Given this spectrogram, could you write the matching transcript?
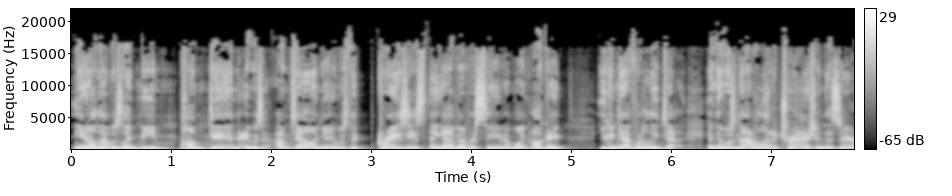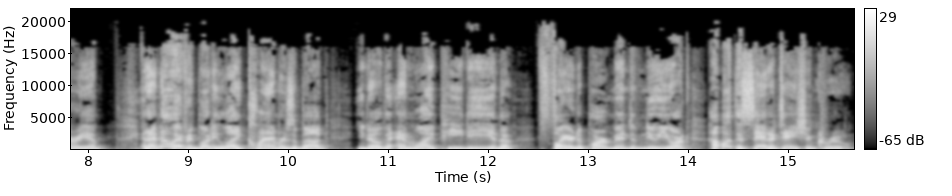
you know, that was like being pumped in. It was, I'm telling you, it was the craziest thing I've ever seen. I'm like, okay, you can definitely tell. And there was not a lot of trash in this area. And I know everybody like clamors about, you know, the NYPD and the fire department of New York. How about the sanitation crew?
